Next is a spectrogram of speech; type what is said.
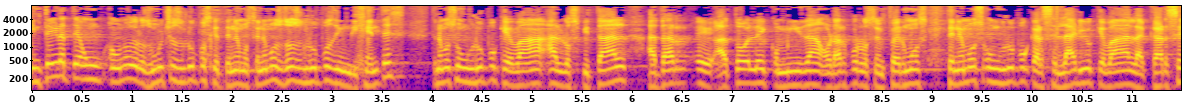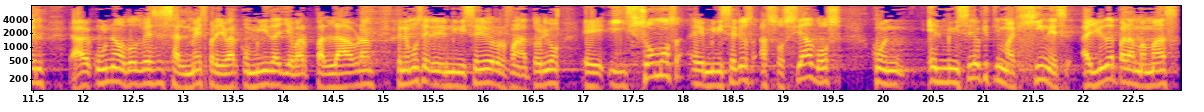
Intégrate a, uno de los muchos grupos que tenemos. Tenemos dos grupos de indigentes. Tenemos un grupo que va al hospital a dar eh, a tole, comida, orar por los enfermos. Tenemos un grupo carcelario que va a la cárcel una o dos veces al mes para llevar comida, llevar palabra. Tenemos el, ministerio del orfanatorio eh, y somos eh, ministerios asociados con el ministerio que te imagines. Ayuda para mamás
